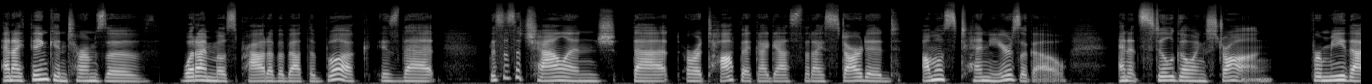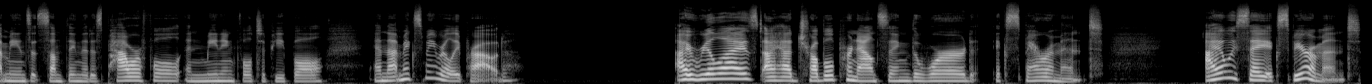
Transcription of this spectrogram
And I think, in terms of what I'm most proud of about the book, is that this is a challenge that, or a topic, I guess, that I started almost 10 years ago, and it's still going strong. For me, that means it's something that is powerful and meaningful to people, and that makes me really proud. I realized I had trouble pronouncing the word experiment. I always say experiment,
